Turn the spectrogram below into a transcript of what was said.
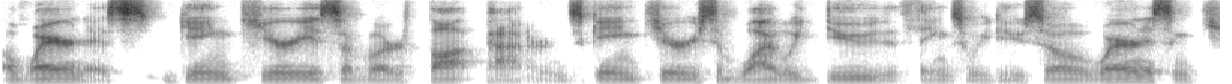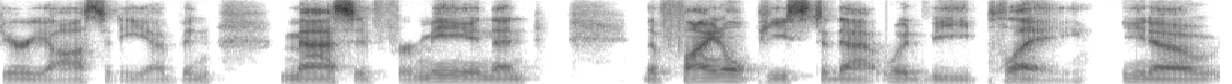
awareness, getting curious of our thought patterns, getting curious of why we do the things we do. So, awareness and curiosity have been massive for me. And then the final piece to that would be play you know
